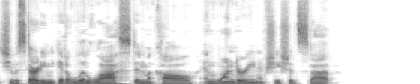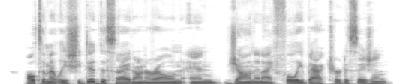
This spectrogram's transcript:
She was starting to get a little lost in mccall and wondering if she should stop. Ultimately she did decide on her own and john and i fully backed her decision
